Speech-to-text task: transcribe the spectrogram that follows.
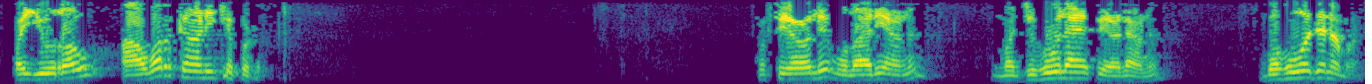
അപ്പൊ യുറവ് അവർ കാണിക്കപ്പെടും. ഫിയോൽ മുതാരിയാണ് മജ്ഹൂലായ ഫിയോലാണ് ബഹുവചനമാണ്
